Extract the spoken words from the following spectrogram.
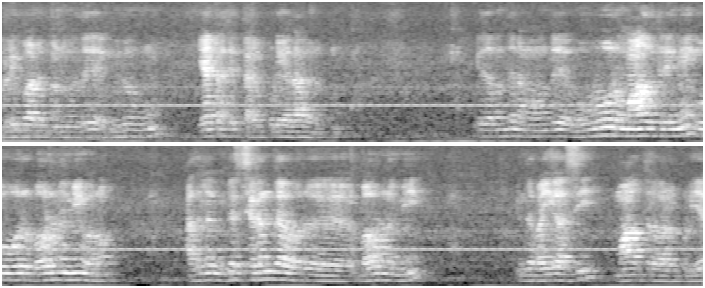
வழிபாடு பண்ணுவது மிகவும் ஏற்றத்தை தரக்கூடியதாக இருக்கும். இதை வந்து நம்ம வந்து ஒவ்வொரு மாதத்துலேயுமே ஒவ்வொரு பௌர்ணமி வரும். அதில் மிக சிறந்த ஒரு பௌர்ணமி இந்த வைகாசி மாதத்தில் வரக்கூடிய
